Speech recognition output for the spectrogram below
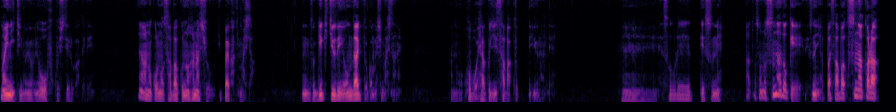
毎日のように往復してるわけ。あの、この砂漠の話をいっぱい書きました。うん、その劇中で読んだりとかもしましたね。あのほぼ百字砂漠っていうので。えー、それですね。あとその砂時計ですね。やっぱり砂漠砂から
